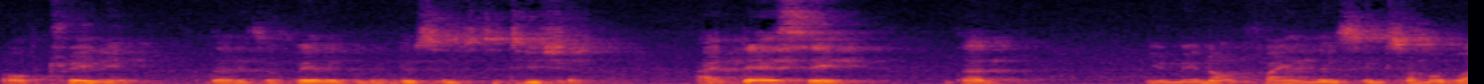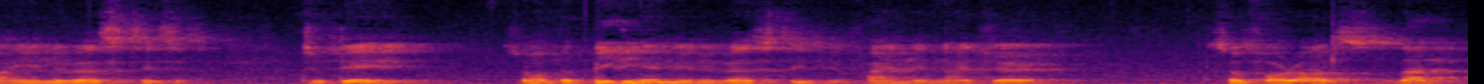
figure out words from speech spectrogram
of training that is available in this institution. I dare say that you may not find this in some of our universities today, some of the big name universities you find in Nigeria. So for us, that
